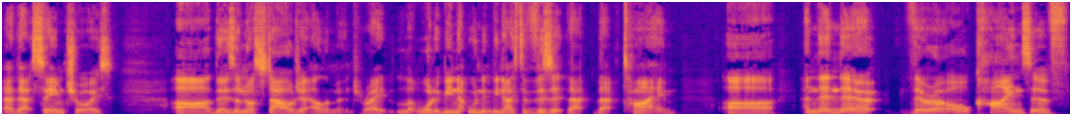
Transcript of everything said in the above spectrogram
at that same choice? Uh, there's a nostalgia element, right? Would it be wouldn't it be nice to visit that that time? Uh, and then there there are all kinds of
